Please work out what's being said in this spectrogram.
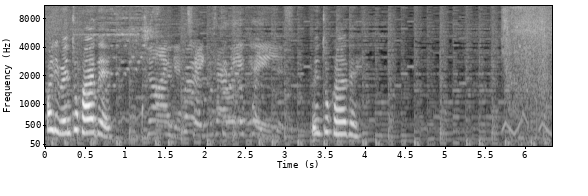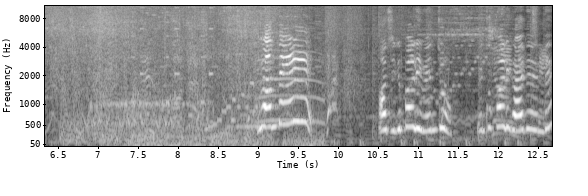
빨리 왼쪽 가야 돼. 왼쪽 가야 돼. 이거 안돼! 아 지금 빨리 왼쪽 왼쪽 빨리 가야 되는데!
